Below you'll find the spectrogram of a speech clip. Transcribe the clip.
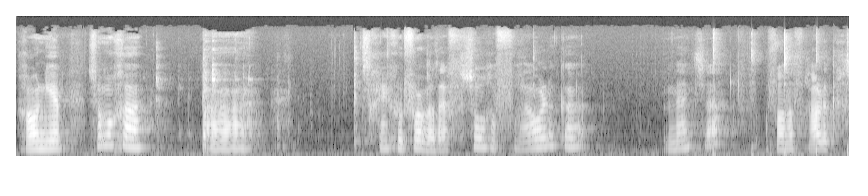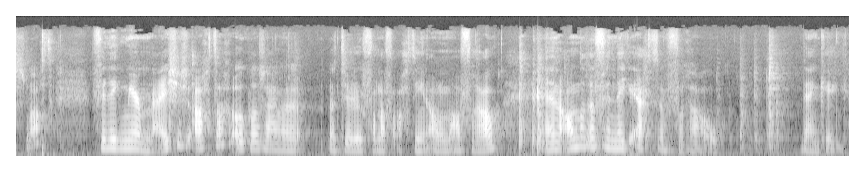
gewoon, je hebt sommige. het is geen goed voorbeeld, hè? Sommige vrouwelijke mensen van een vrouwelijk geslacht vind ik meer meisjesachtig. Ook al zijn we natuurlijk vanaf 18 allemaal vrouw. En andere vind ik echt een vrouw, denk ik.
